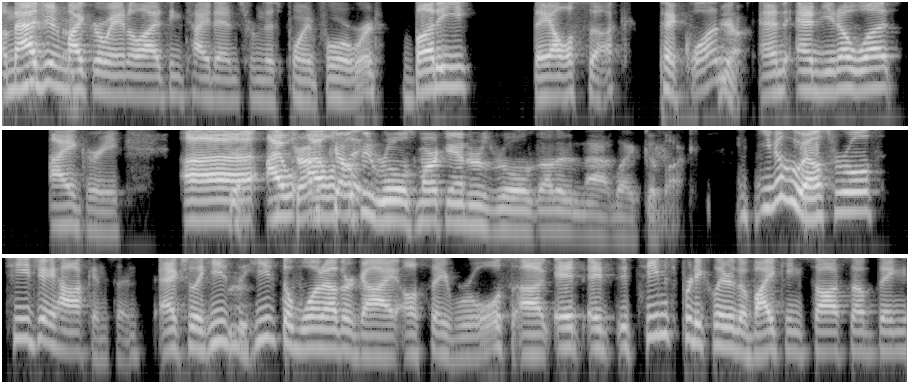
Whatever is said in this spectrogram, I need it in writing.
Imagine yeah. micro analyzing tight ends from this point forward, buddy. They all suck. Pick one. Yeah. And and you know what? I agree. Uh, yeah. I Travis I Kelce say, rules. Mark Andrews rules. Other than that, like, good luck. You know who else rules? TJ Hockenson. Actually, he's the, hmm. he's the one other guy I'll say rules. Uh, it, it it seems pretty clear the Vikings saw something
